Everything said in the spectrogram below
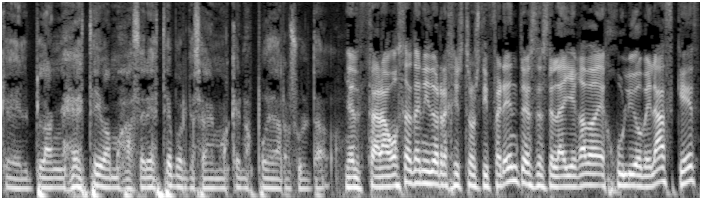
que el plan es este y vamos a hacer este porque sabemos que nos puede dar resultado. El Zaragoza ha tenido registros diferentes desde la llegada de Julio Velázquez,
